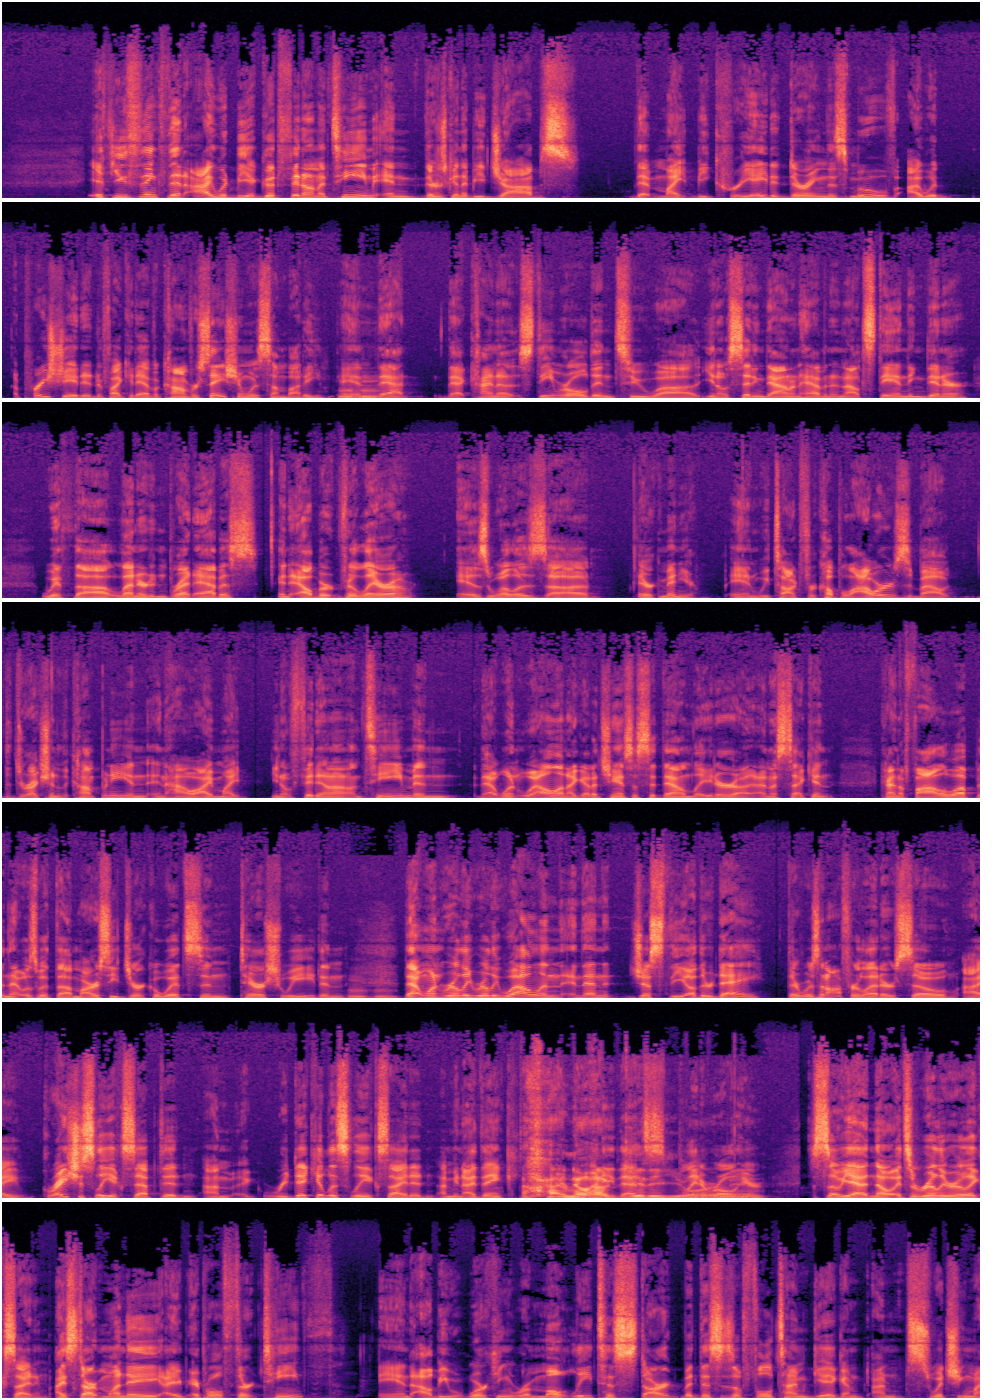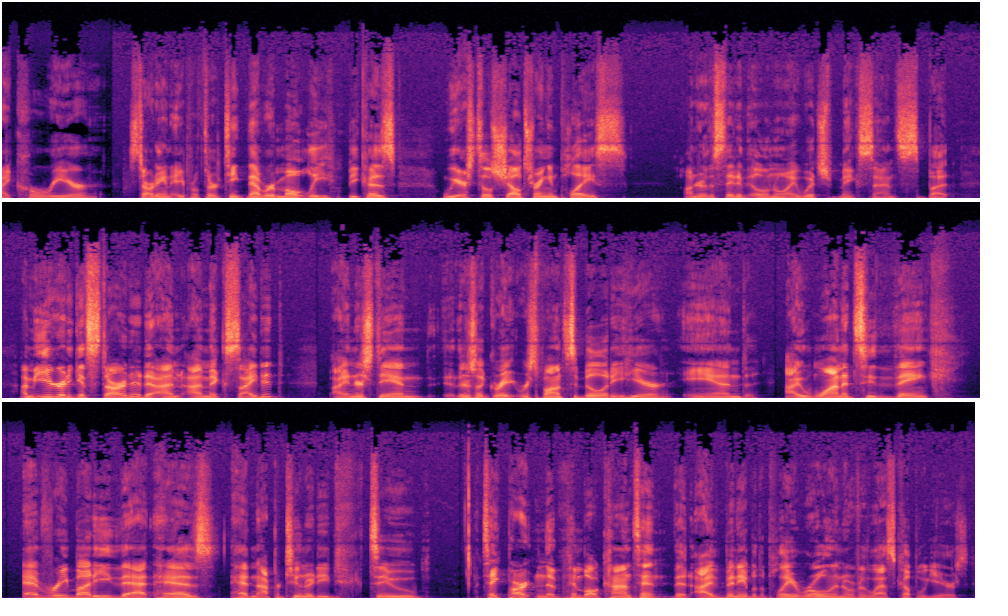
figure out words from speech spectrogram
If you think that I would be a good fit on a team and there's going to be jobs that might be created during this move, I would appreciate it if I could have a conversation with somebody. And that that kind of steamrolled into uh, you know sitting down and having an outstanding dinner with uh, Leonard and Brett Abbas and Albert Valera, as well as uh, Eric Meunier. And we talked for a couple hours about the direction of the company and, and how I might you know fit in on a team. And that went well. And I got a chance to sit down later uh, on a second kind of follow up, and that was with uh, Marcy Jerkowitz and Tara Schweed, and that went really, really well. And and then just the other day, there was an offer letter, so I graciously accepted. I'm ridiculously excited. I mean, I think I know how that's giddy you played a role man. here. So yeah, no, it's really, really exciting. I start Monday, April 13th. And I'll be working remotely to start, but this is a full time gig. I'm, I'm switching my career starting on April 13th. Now, remotely, because we are still sheltering in place under the state of Illinois, which makes sense. But I'm eager to get started. I'm, I'm excited. I understand there's a great responsibility here, and I wanted to thank everybody that has had an opportunity to take part in the pinball content that I've been able to play a role in over the last couple years.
